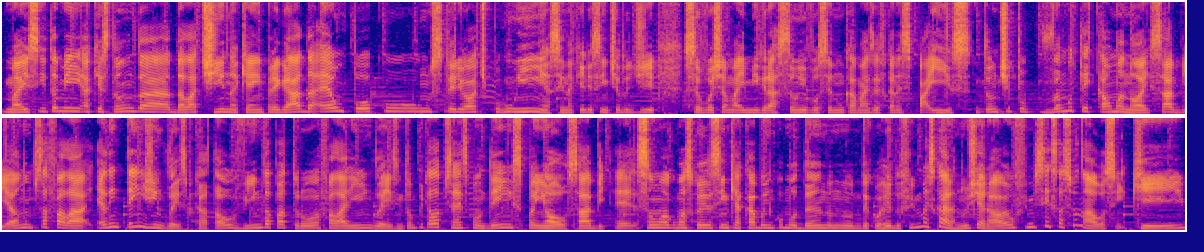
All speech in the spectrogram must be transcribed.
Mas, e também a questão da, da latina, que é empregada, é um pouco um estereótipo ruim, assim, naquele sentido de se eu vou chamar imigração e você nunca mais vai ficar nesse país. Então, tipo, vamos ter calma nós, sabe? Ela não precisa falar, ela entende inglês, porque ela tá ouvindo a patroa falar em inglês. Então, por que ela precisa responder em espanhol, sabe? É, são algumas coisas assim que acabam incomodando no decorrer do filme, mas cara, no geral é um filme sensacional, assim, que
